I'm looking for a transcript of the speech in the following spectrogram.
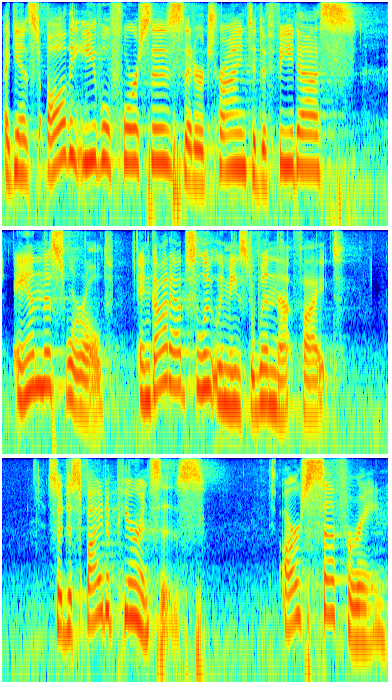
against all the evil forces that are trying to defeat us and this world. And God absolutely means to win that fight. So, despite appearances, our suffering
